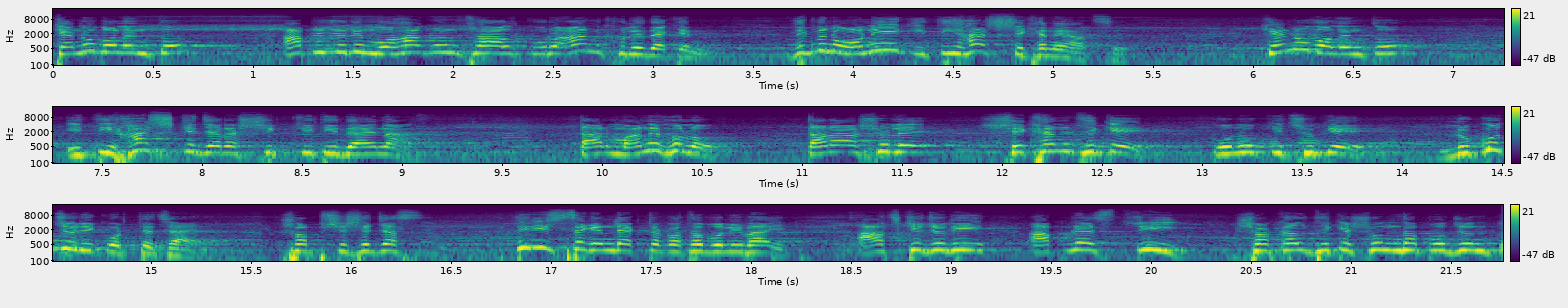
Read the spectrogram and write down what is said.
কেন বলেন তো? আপনি যদি মহাগ্রন্থ আল কোরআন খুলে দেখেন, দেখবেন অনেক ইতিহাস সেখানে আছে। কেন বলেন তো? ইতিহাসকে যারা স্বীকৃতি দেয় না, তার মানে হলো তারা আসলে সেখান থেকে কোনো কিছুকে লুকোচুরি করতে চায়। সব শেষে জাস্ট তিরিশ সেকেন্ডে একটা কথা বলি ভাই। আজকে যদি আপনার স্ত্রী সকাল থেকে সন্ধ্যা পর্যন্ত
